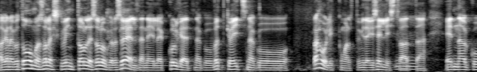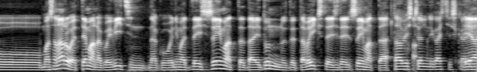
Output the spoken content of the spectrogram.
aga nagu Toomas olekski võinud tolles olukorras öelda neile, et kuulge, et nagu võtke veits nagu rahulikumalt või midagi sellist, vaata mm.. et nagu ma saan aru, et tema nagu ei viitsinud nagu niimoodi teisi sõimata, ta ei tundnud, et ta võiks teisi te sõimata. ta vist ei olnud nii kastis ka. ja,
